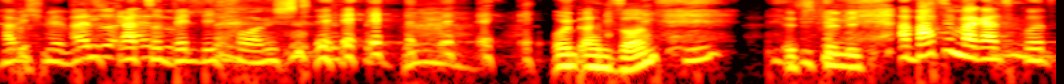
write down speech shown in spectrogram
Habe ich mir wirklich Also- gerade so also- bildlich vorgestellt. Und ansonsten ist, finde ich, Aber warte mal ganz kurz.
